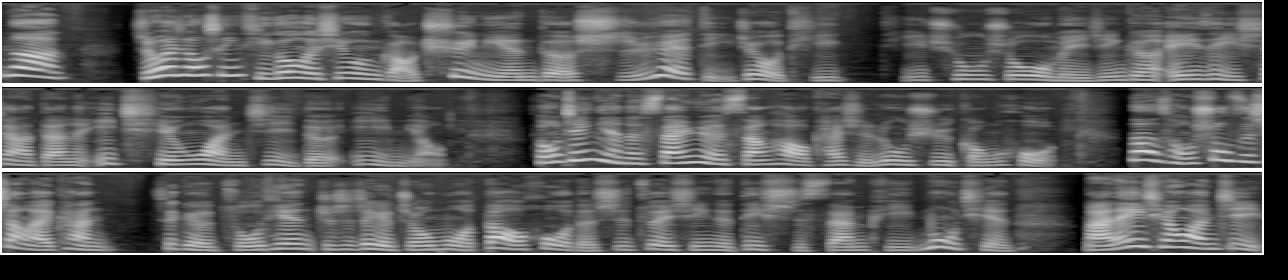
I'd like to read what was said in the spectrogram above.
那指挥中心提供的新闻稿，去年的十月底就有提提出说，我们已经跟 A Z 下单了一千万剂的疫苗，从今年的三月三号开始陆续供货。那从数字上来看，这个昨天就是这个周末到货的是最新的第十三批，目前买了一千万剂。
